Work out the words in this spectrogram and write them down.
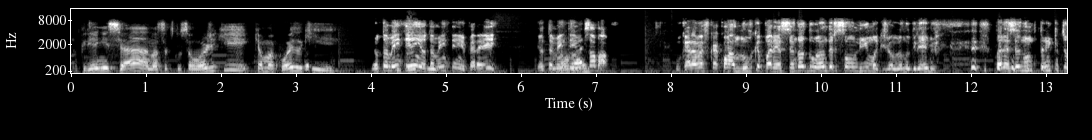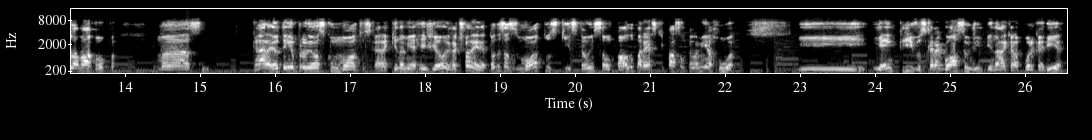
eu queria iniciar a nossa discussão hoje, que, que é uma coisa que. Eu também tenho, eu também tenho, peraí. Eu também tenho vai. um desabafo. O cara vai ficar com a nuca parecendo a do Anderson Lima, que jogou no Grêmio. parecendo um tanque de lavar roupa. Mas Cara, eu tenho problemas com motos, cara. Aqui na minha região, eu já te falei, né? Todas as motos que estão em São Paulo parece que passam pela minha rua. E, e é incrível, os caras gostam de empinar aquela porcaria.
